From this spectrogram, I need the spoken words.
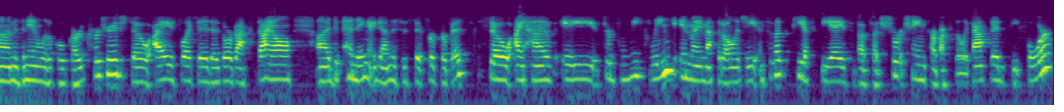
Um, is an analytical guard cartridge. So I selected a Zorbax diol, uh, depending, again, this is fit for purpose. So I have a sort of weak link in my methodology, and so that's PFCA, so that's that short chain carboxylic acid, C4,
